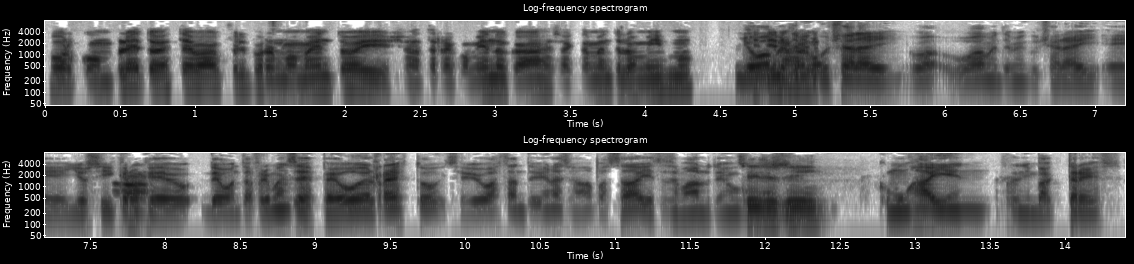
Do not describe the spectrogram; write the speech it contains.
por completo de este backfield por el momento y ya te recomiendo que hagas exactamente lo mismo. Yo voy a meter mi cuchara ahí, voy a meter mi cuchara ahí. Eh, yo sí creo ah. que Devonta Freeman se despegó del resto y se vio bastante bien la semana pasada y esta semana lo tengo como, un high-end running back 3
